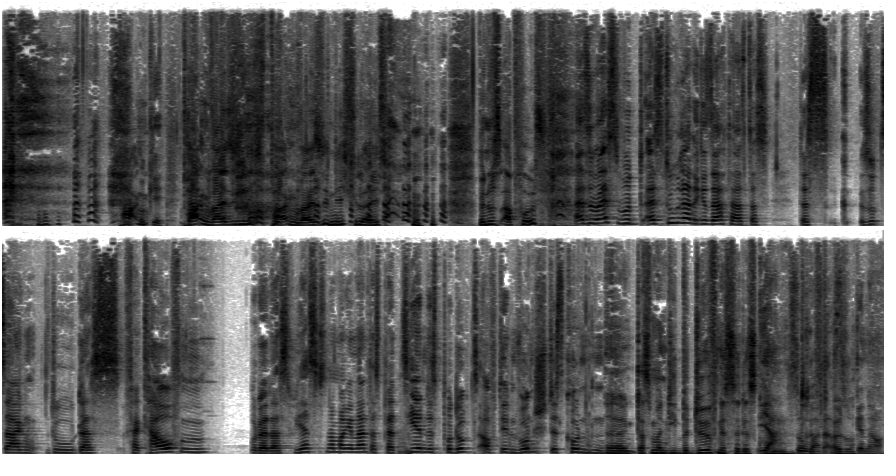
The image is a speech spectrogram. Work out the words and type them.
Parken, Okay. parken weiß ich nicht, parken weiß ich nicht, vielleicht. Wenn du es abholst. Also weißt du, als du gerade gesagt hast, dass, dass sozusagen du das Verkaufen oder das, wie hast du es nochmal genannt, das Platzieren des Produkts auf den Wunsch des Kunden. Äh, dass man die Bedürfnisse des ja, Kunden so trifft. war das, Also, genau.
